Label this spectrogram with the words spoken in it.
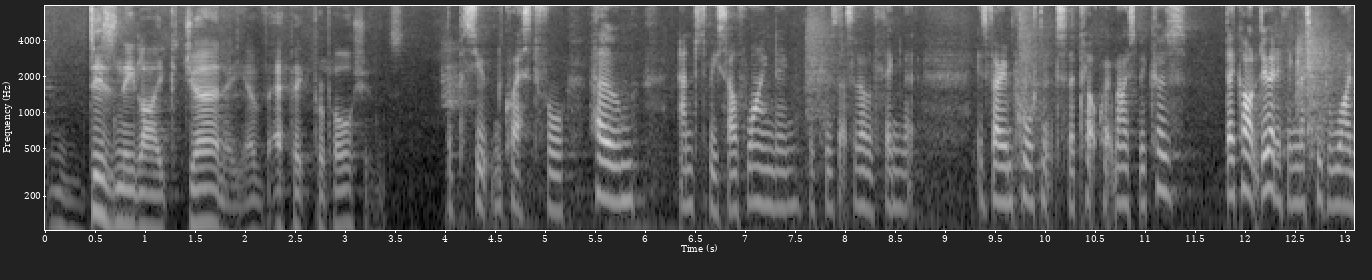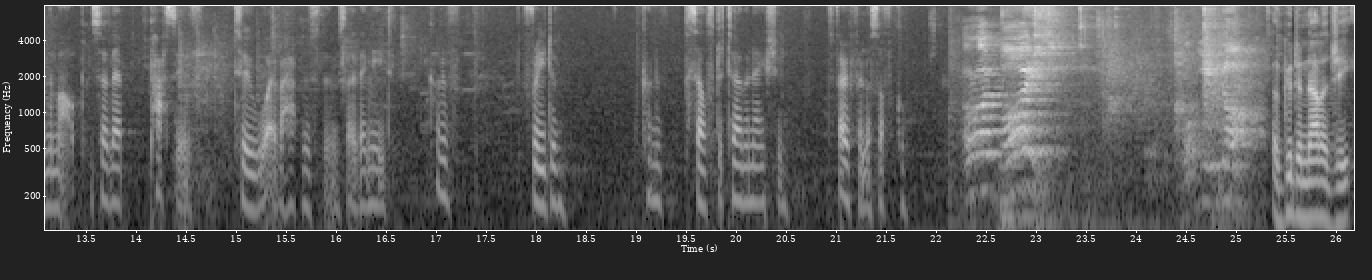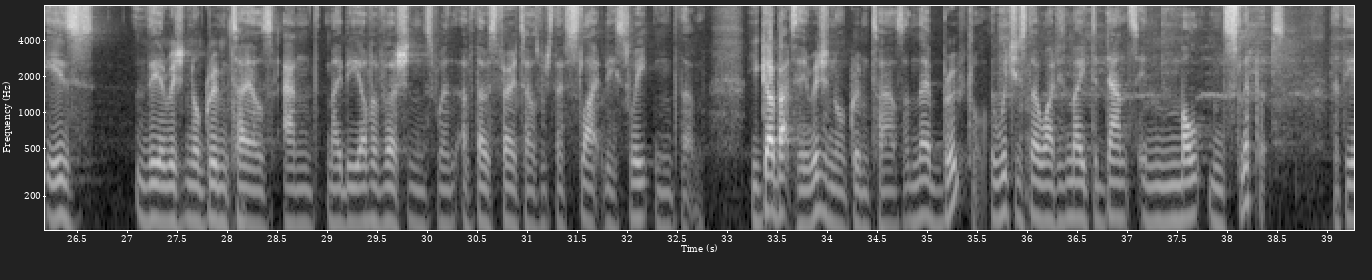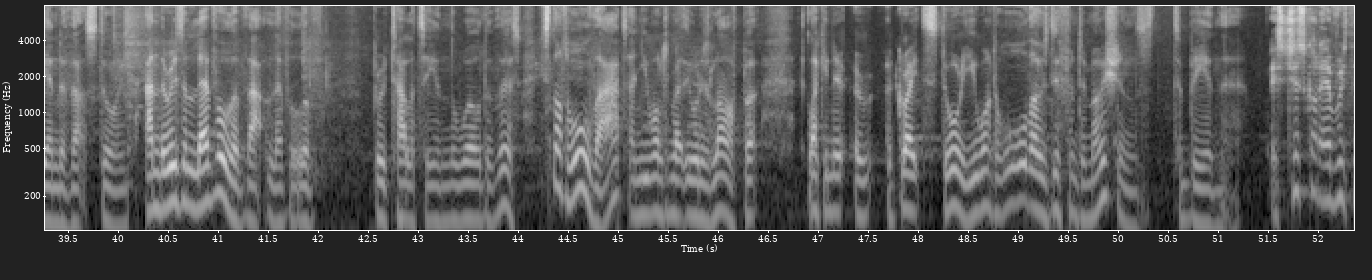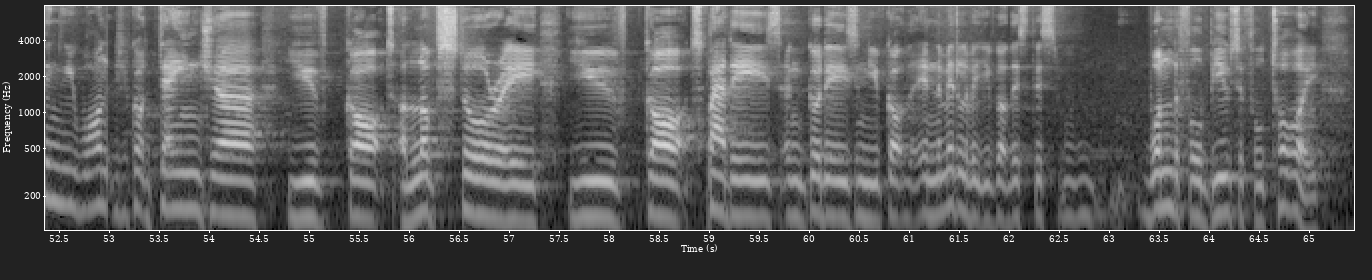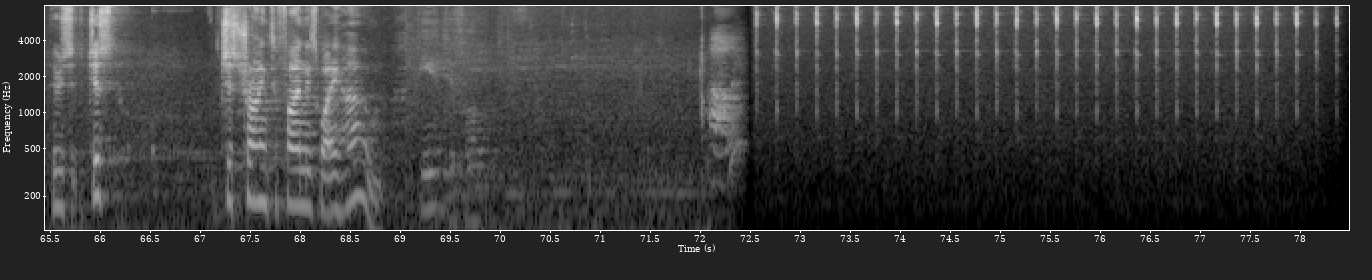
Disney-like journey of epic proportions. The pursuit and quest for home and to be self-winding, because that's another thing that is very important to the clockwork mouse because they can't do anything unless people wind them up. So they're passive to whatever happens to them. So they need kind of freedom, kind of self-determination. It's very philosophical. All right, boys. What you got? A good analogy is the original Grimm tales and maybe other versions when, of those fairy tales which they've slightly sweetened them. You go back to the original Grimm tales and they're brutal. The witch in Snow White is made to dance in molten slippers at the end of that story. And there is a level of that level of brutality in the world of this. It's not all that, and you want to make the audience laugh, but like in a, a, great story, you want all those different emotions to be in there. It's just got everything you want. You've got danger, you've got a love story, you've got baddies and goodies, and you've got in the middle of it, you've got this this wonderful, beautiful toy who's just just trying to find his way home. Beautiful.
